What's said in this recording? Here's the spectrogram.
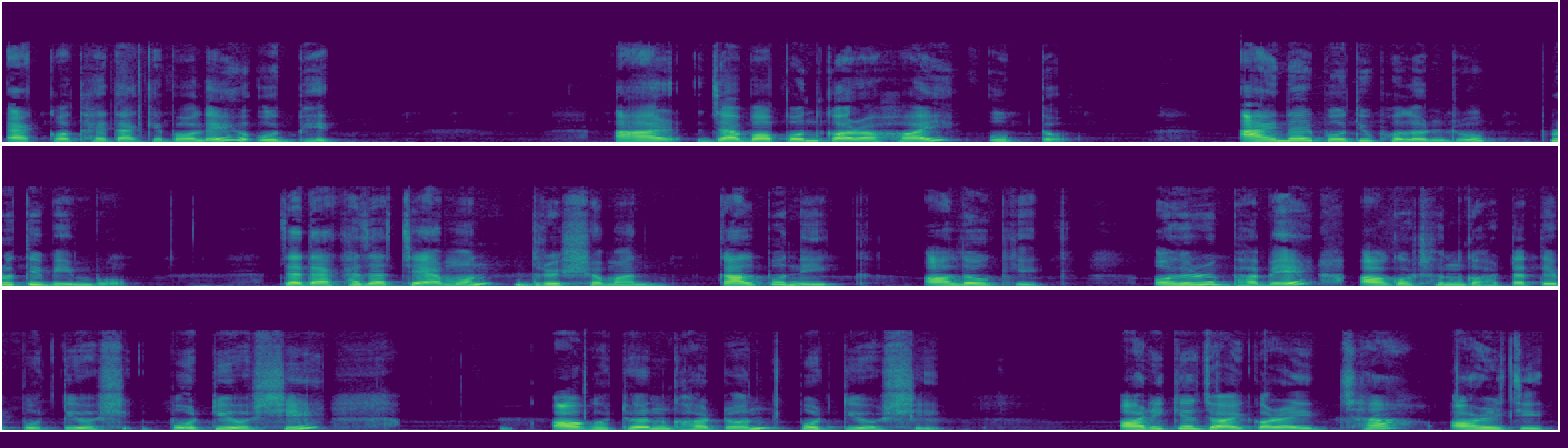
এক কথায় তাকে বলে উদ্ভিদ। আর যা বপন করা হয়, উক্ত। আয়নায় প্রতিফলন রূপ প্রতিবিম্ব। যা দেখা যাচ্ছে এমন দৃশ্যমান, কাল্পনিক, অলৌকিক। অনুরূপভাবে অগঠন ঘটাতে পটিয়সী পটিয়সী অঘটন ঘটন পটিয়সী অরিকে জয় করার ইচ্ছা, অরিজিৎ,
